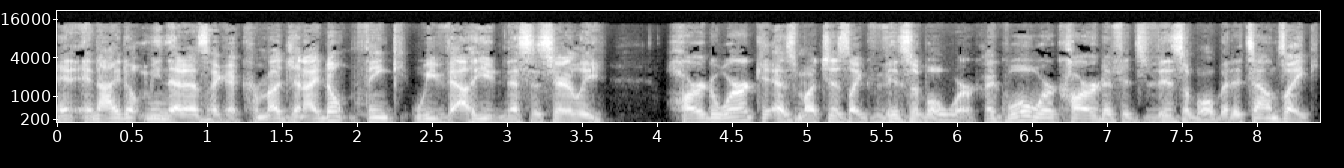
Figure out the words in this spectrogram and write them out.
and, and I don't mean that as like a curmudgeon. I don't think we valued necessarily hard work as much as like visible work. Like we'll work hard if it's visible, but it sounds like,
